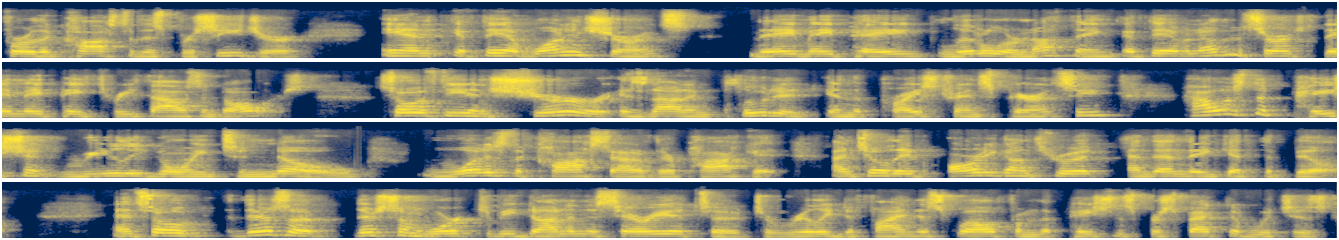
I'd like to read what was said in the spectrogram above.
for the cost of this procedure. And if they have one insurance, they may pay little or nothing. If they have another insurance, they may pay $3,000. So if the insurer is not included in the price transparency, how is the patient really going to know what is the cost out of their pocket until they've already gone through it and then they get the bill? And so there's a there's some work to be done in this area to, to really define this well from the patient's perspective, which is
